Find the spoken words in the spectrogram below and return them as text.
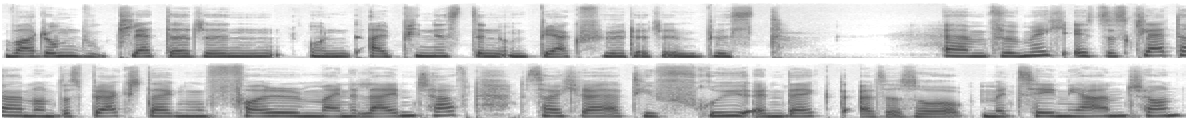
warum du Kletterin und Alpinistin und Bergführerin bist. Ähm, für mich ist das Klettern und das Bergsteigen voll meine Leidenschaft. Das habe ich relativ früh entdeckt, also so mit zehn Jahren schon.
